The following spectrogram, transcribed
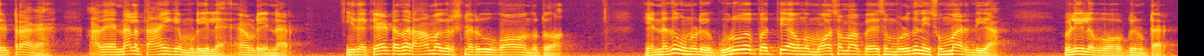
திட்டுறாங்க. அதை என்னால் தாங்கிக்க முடியல அப்படின்னார். இதை கேட்டதும் ராமகிருஷ்ணருக்கு கோபம் வந்துட்டு தான் என்னது உன்னுடைய குருவை பற்றி அவங்க மோசமாக பேசும்பொழுது நீ சும்மா இருந்தியா? வெளியில் போ அப்படின்னு விட்டார்.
